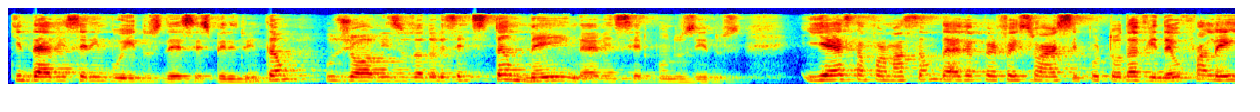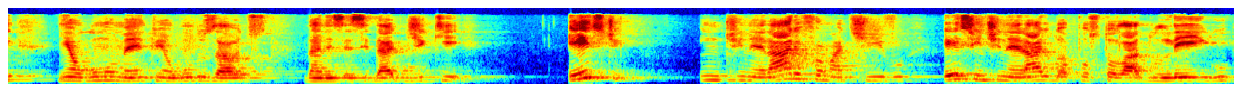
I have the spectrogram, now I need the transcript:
que devem ser imbuídos desse espírito. Então, os jovens e os adolescentes também devem ser conduzidos. E esta formação deve aperfeiçoar-se por toda a vida. Eu falei em algum momento, em algum dos áudios, da necessidade de que este itinerário formativo, este itinerário do apostolado leigo,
